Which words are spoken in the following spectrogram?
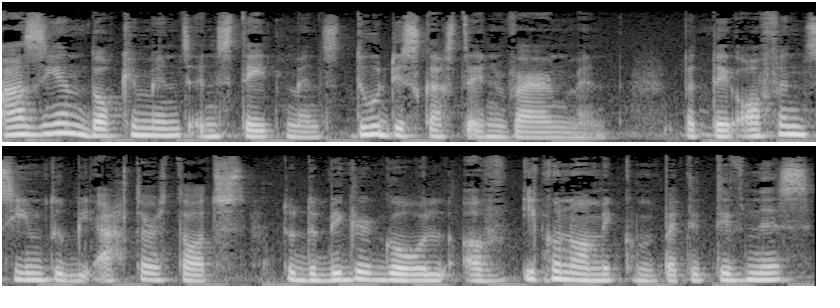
ASEAN documents and statements do discuss the environment, but they often seem to be afterthoughts to the bigger goal of economic competitiveness,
